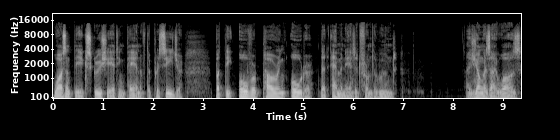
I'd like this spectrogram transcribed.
wasn't the excruciating pain of the procedure, but the overpowering odour that emanated from the wound. As young as I was,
